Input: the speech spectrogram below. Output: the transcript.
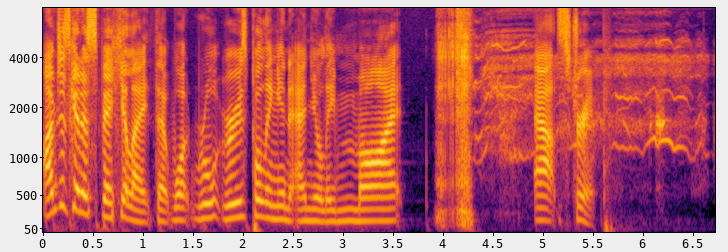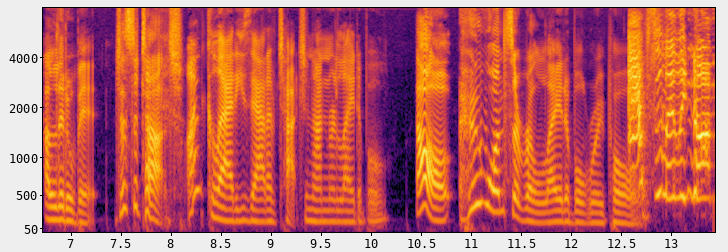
I'm just gonna speculate that what Ru- Rue's pulling in annually might outstrip a little bit, just a touch. I'm glad he's out of touch and unrelatable. Oh, who wants a relatable RuPaul? Absolutely not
